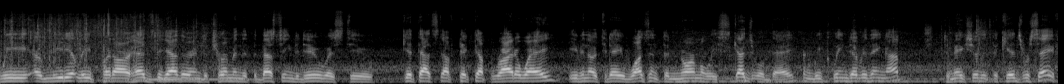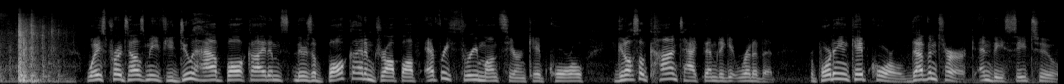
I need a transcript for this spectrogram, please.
We immediately put our heads together and determined that the best thing to do was to get that stuff picked up right away, even though today wasn't the normally scheduled day. And we cleaned everything up to make sure that the kids were safe. Waste Pro tells me if you do have bulk items, there's a bulk item drop off every three months here in Cape Coral. You can also contact them to get rid of it. Reporting in Cape Coral, Devin Turk, NBC2.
